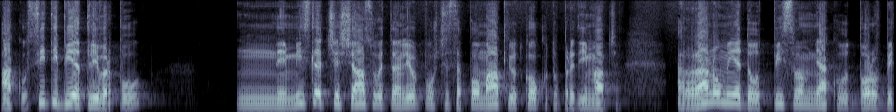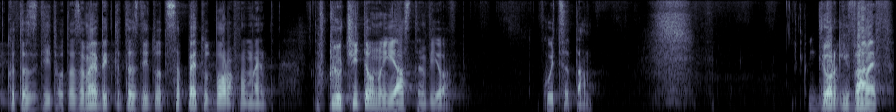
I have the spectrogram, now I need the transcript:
Ако Сити бият Ливърпул, не мисля, че шансовете на Ливърпул ще са по-малки, отколкото преди матча. Рано ми е да отписвам някой отбор в битката за титлата. За мен битката за титлата са пет отбора в момента. Включително и Астен Вила, които са там. Георги Ванев.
